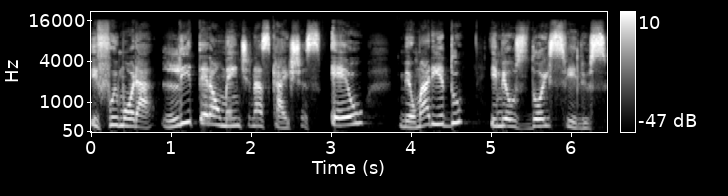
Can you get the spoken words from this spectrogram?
e fui morar literalmente nas caixas. Eu, meu marido e meus dois filhos.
